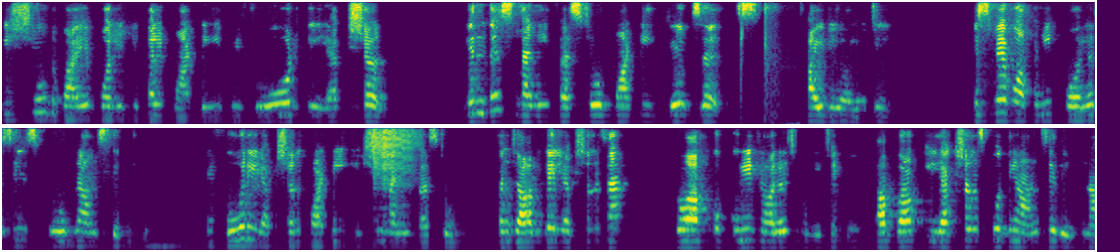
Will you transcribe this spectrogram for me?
issued by a political party before election in this manifesto party gives its ideology इसमें वो अपनी पॉलिसीज़ प्रोग्राम्स देती है before election party issue manifesto Punjab के इलेक्शंस हैं तो आपको पूरी नॉलेज होनी चाहिए। अब आप इलेक्शंस को ध्यान से देखना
